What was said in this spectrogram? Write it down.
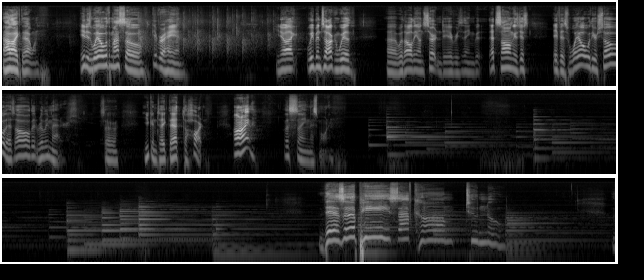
I like that one. It is well with my soul. Give her a hand. You know, like we've been talking with uh, with all the uncertainty, everything, but that song is just if it's well with your soul, that's all that really matters. So you can take that to heart. All right, let's sing this morning. There's a peace I've come to know.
